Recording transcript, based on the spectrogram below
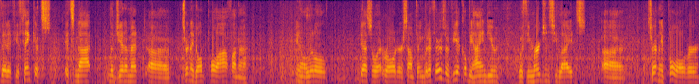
that if you think it's it's not legitimate, uh, certainly don't pull off on a you know a little desolate road or something. But if there's a vehicle behind you with emergency lights, uh, certainly pull over.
